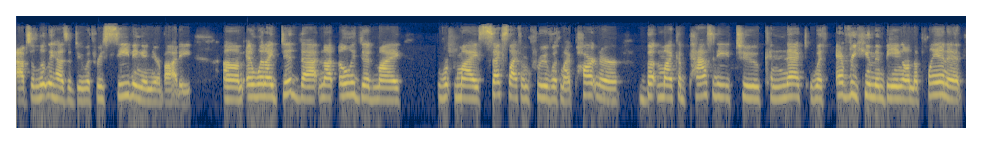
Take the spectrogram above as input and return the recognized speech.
absolutely has to do with receiving in your body. Um, and when I did that, not only did my my sex life improve with my partner, but my capacity to connect with every human being on the planet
